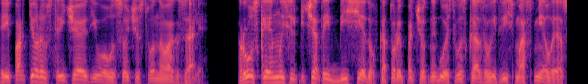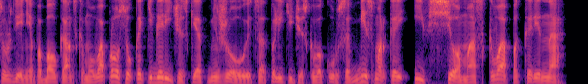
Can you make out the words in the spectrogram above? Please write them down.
Репортеры встречают его высочество на вокзале. Русская мысль печатает беседу, в которой почетный гость высказывает весьма смелые осуждения по балканскому вопросу, категорически отмежевывается от политического курса Бисмарка, и все, Москва покорена.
